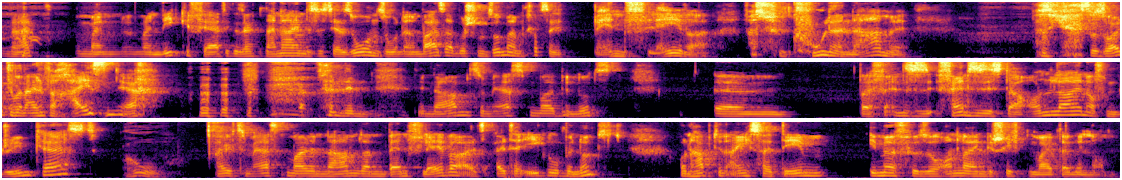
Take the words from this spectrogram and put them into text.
Und dann hat mein, mein Weggefährte gesagt, nein, nein, das ist ja so und so. Und dann war es aber schon so in meinem Kopf, Ben Flavor, was für ein cooler Name. Was, ja, so sollte man einfach heißen, ja. Ich habe dann den, den Namen zum ersten Mal benutzt ähm, bei Fantasy, Fantasy Star Online auf dem Dreamcast. Oh, Habe ich zum ersten Mal den Namen dann Ben Flavor als alter Ego benutzt und habe den eigentlich seitdem immer für so Online-Geschichten weitergenommen.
